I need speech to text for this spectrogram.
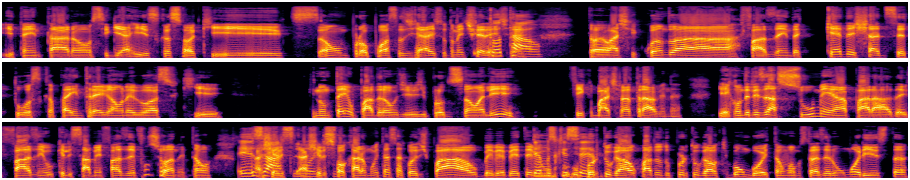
e tentaram seguir a risca, só que são propostas de reality totalmente diferentes. né? Total. Então eu acho que quando a Fazenda quer deixar de ser tosca para entregar um negócio que, que não tem o padrão de, de produção ali, fica bate na trave, né? E aí quando eles assumem a parada e fazem o que eles sabem fazer, funciona. Então Exato. acho, que eles, acho que eles focaram muito nessa coisa, tipo, ah, o BBB teve Temos o. Portugal, o quadro do Portugal que bombou, então vamos trazer um humorista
